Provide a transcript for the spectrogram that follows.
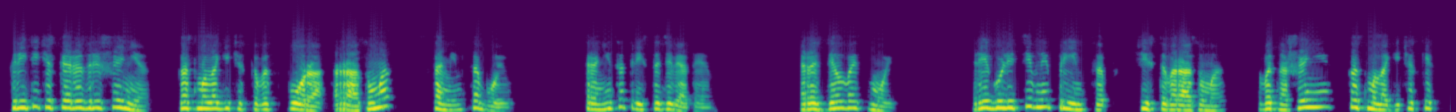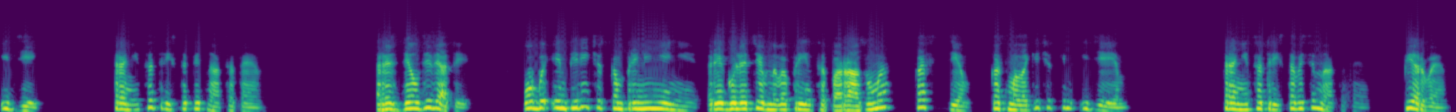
Критическое разрешение космологического спора разума с самим собою. Страница 309. Раздел 8. Регулятивный принцип чистого разума в отношении космологических идей. Страница 315. Раздел 9. Об эмпирическом применении регулятивного принципа разума ко всем космологическим идеям. Страница 318. Первое.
